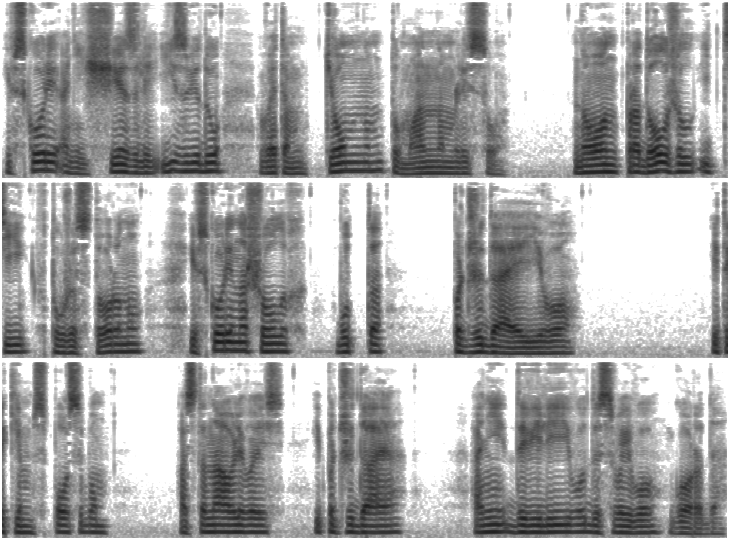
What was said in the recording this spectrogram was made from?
и вскоре они исчезли из виду в этом темном туманном лесу. Но он продолжил идти в ту же сторону и вскоре нашел их, будто поджидая его. И таким способом, останавливаясь и поджидая, они довели его до своего города.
